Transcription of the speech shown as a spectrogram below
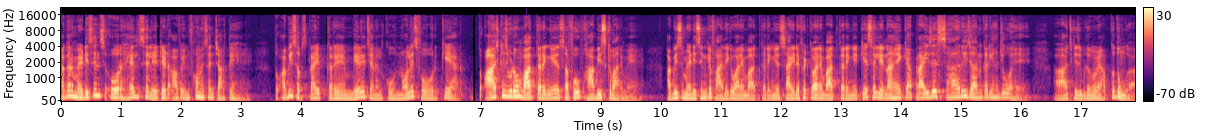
अगर मेडिसिन और हेल्थ से रिलेटेड आप इन्फॉर्मेशन चाहते हैं तो अभी सब्सक्राइब करें मेरे चैनल को नॉलेज फॉर केयर। तो आज के इस वीडियो में बात करेंगे सफूफ हाबीज के बारे में। अभी इस मेडिसिन के फ़ायदे के बारे में बात करेंगे, साइड इफ़ेक्ट के बारे में बात करेंगे, कैसे लेना है, क्या प्राइजेस, सारी जानकारियाँ जो है, आज के इस वीडियो में मैं आपको दूँगा।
